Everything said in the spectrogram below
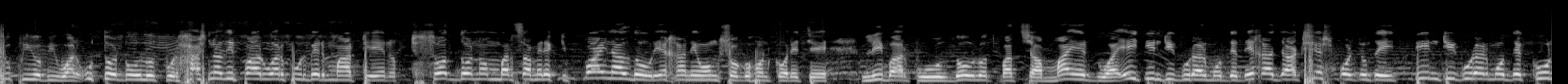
সুপ্রিয় বিওয়ার উত্তর দৌলতপুর, হাসনাজির পারুয়ার পূর্বের মাঠের চোদ্দ নম্বর সামের একটি ফাইনাল দৌড় এখানে অংশগ্রহণ করেছে লিভারপুল দৌলত বাদশাহ মায়ের দোয়া। এই তিনটি গুড়ার মধ্যে দেখা যাক শেষ পর্যন্ত এই তিনটি গুড়ার মধ্যে কোন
